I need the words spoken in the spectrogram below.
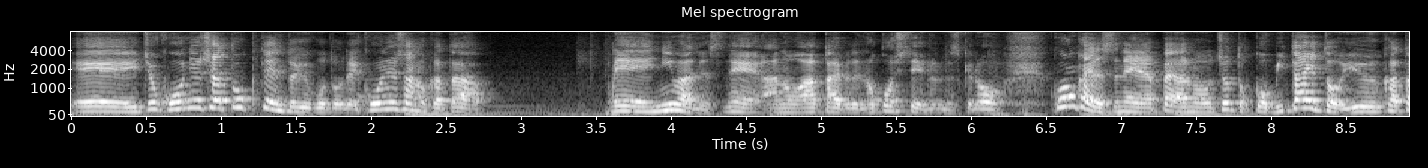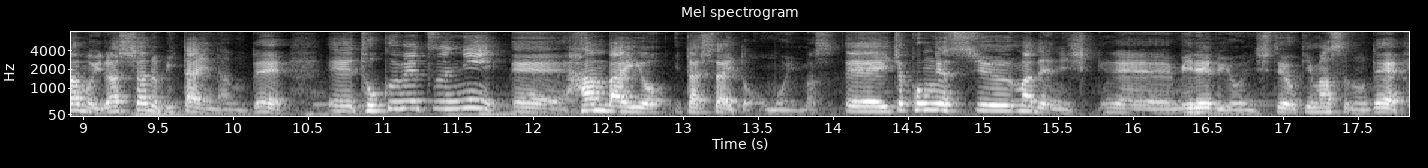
えー、一応購入者特典ということで、購入者の方、えー、にはですね、あの、アーカイブで残しているんですけど、今回ですね、やっぱりあの、ちょっとこう、見たいという方もいらっしゃるみたいなので、えー、特別に、えー、販売をいたしたいと思います。えー、一応今月中までに、え、見れるようにしておきますので、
